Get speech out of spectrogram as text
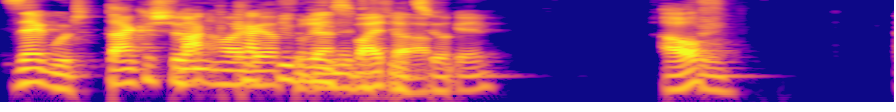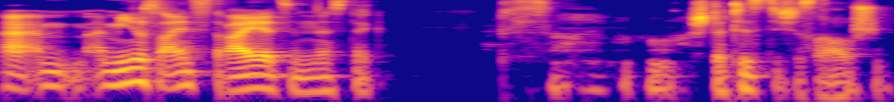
sehr gut. Dankeschön, Markt Holger, für übrigens deine weiter Definition. Ab, okay. Auf? Äh, minus 1,3 jetzt im Nasdaq. Statistisches Rauschen.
